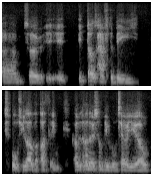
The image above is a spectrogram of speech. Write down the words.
Um, so it, it does have to be sports you love, I think. I, I know some people will tell you, oh,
